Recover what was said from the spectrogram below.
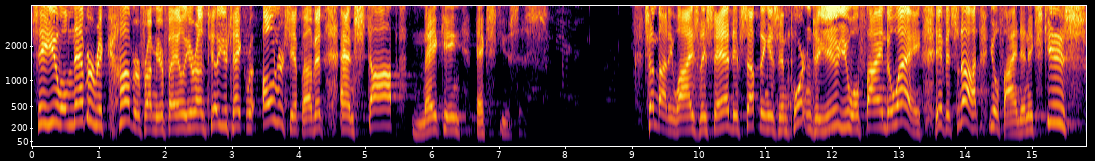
See, you will never recover from your failure until you take ownership of it and stop making excuses. Somebody wisely said, if something is important to you, you will find a way. If it's not, you'll find an excuse.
